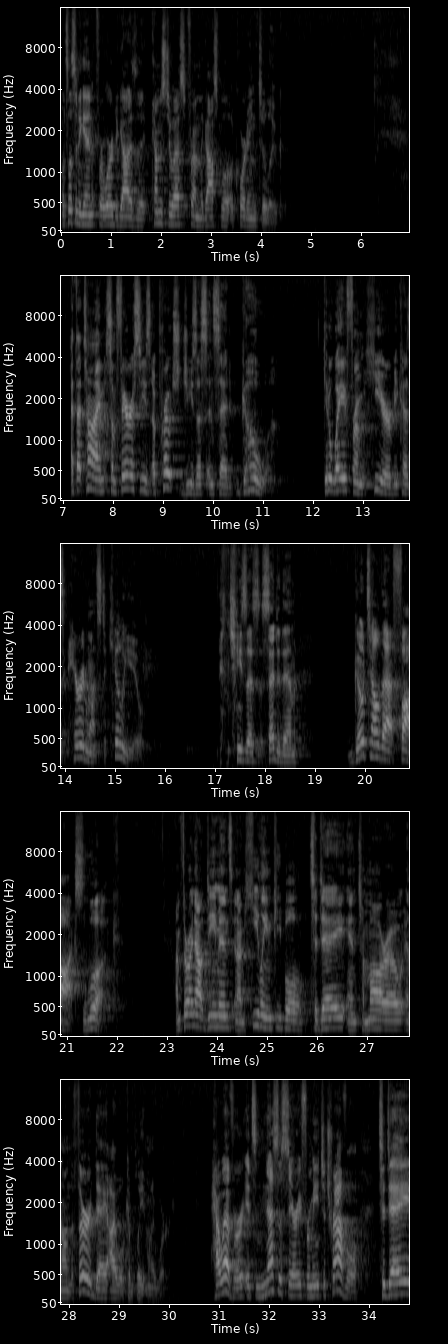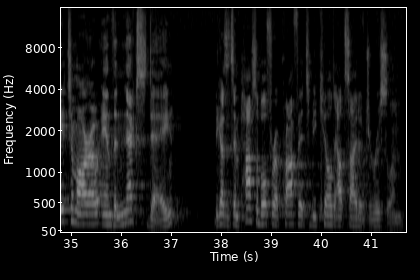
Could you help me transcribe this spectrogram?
Let's listen again for a word to God as it comes to us from the gospel according to Luke. At that time, some Pharisees approached Jesus and said, Go, get away from here because Herod wants to kill you. And Jesus said to them, Go tell that fox, look, I'm throwing out demons and I'm healing people today and tomorrow, and on the third day I will complete my work. However, it's necessary for me to travel today, tomorrow, and the next day, because it's impossible for a prophet to be killed outside of Jerusalem.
